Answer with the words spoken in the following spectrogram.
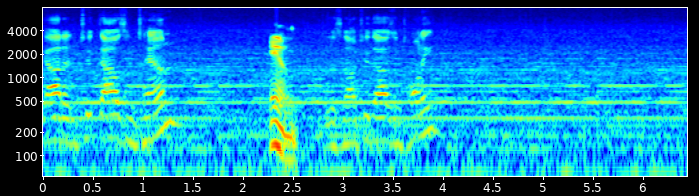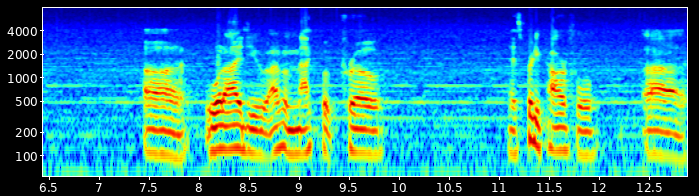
got in 2010. Damn. It is now 2020. Uh, what I do, I have a MacBook Pro. And it's pretty powerful. Uh,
